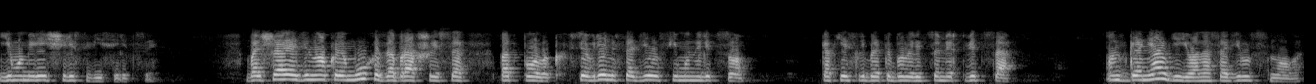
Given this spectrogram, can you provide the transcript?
ему мерещились виселицы. Большая одинокая муха, забравшаяся под полок, все время садилась ему на лицо, как если бы это было лицо мертвеца. Он сгонял ее, она садилась снова.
